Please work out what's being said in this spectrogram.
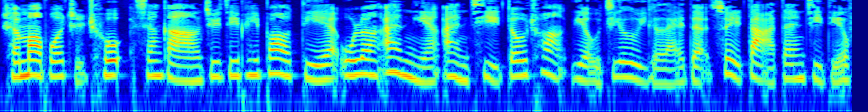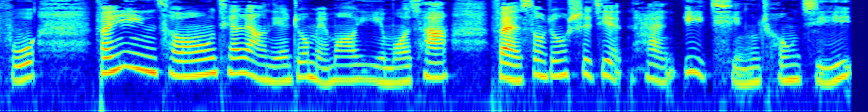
陈茂波指出，香港 GDP 暴跌，无论按年按季都创有记录以来的最大单季跌幅，反映从前两年中美贸。贸易摩擦、反送中事件和疫情冲击。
